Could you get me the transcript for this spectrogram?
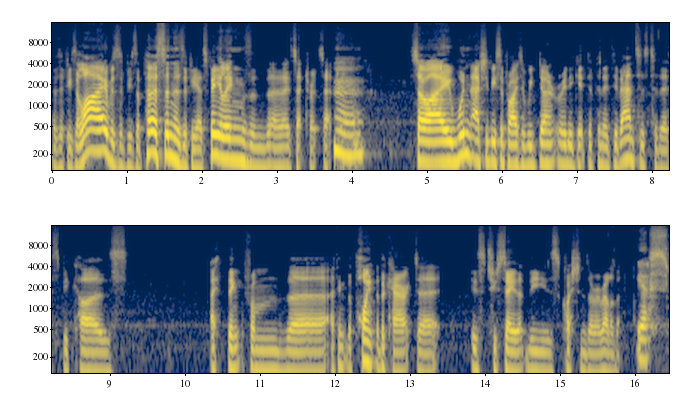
as if he's alive, as if he's a person, as if he has feelings, and uh, etc. et cetera. So I wouldn't actually be surprised if we don't really get definitive answers to this because I think from the I think the point of the character is to say that these questions are irrelevant. Yes,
